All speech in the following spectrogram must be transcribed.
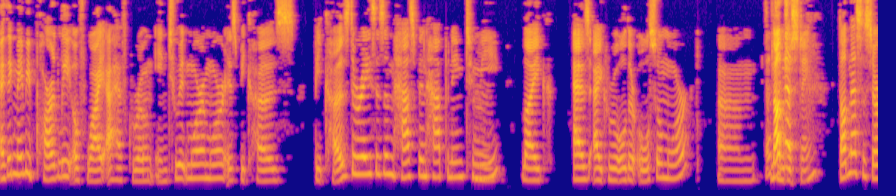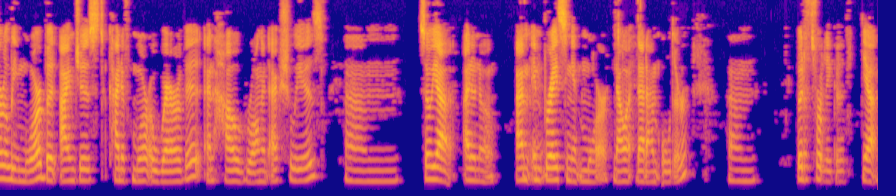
I think maybe partly of why I have grown into it more and more is because because the racism has been happening to mm. me, like as I grew older, also more. Um, That's not interesting. Ne- not necessarily more, but I'm just kind of more aware of it and how wrong it actually is. Um, so yeah, I don't know. I'm okay. embracing it more now that I'm older. Um, but That's for, really good. Yeah.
